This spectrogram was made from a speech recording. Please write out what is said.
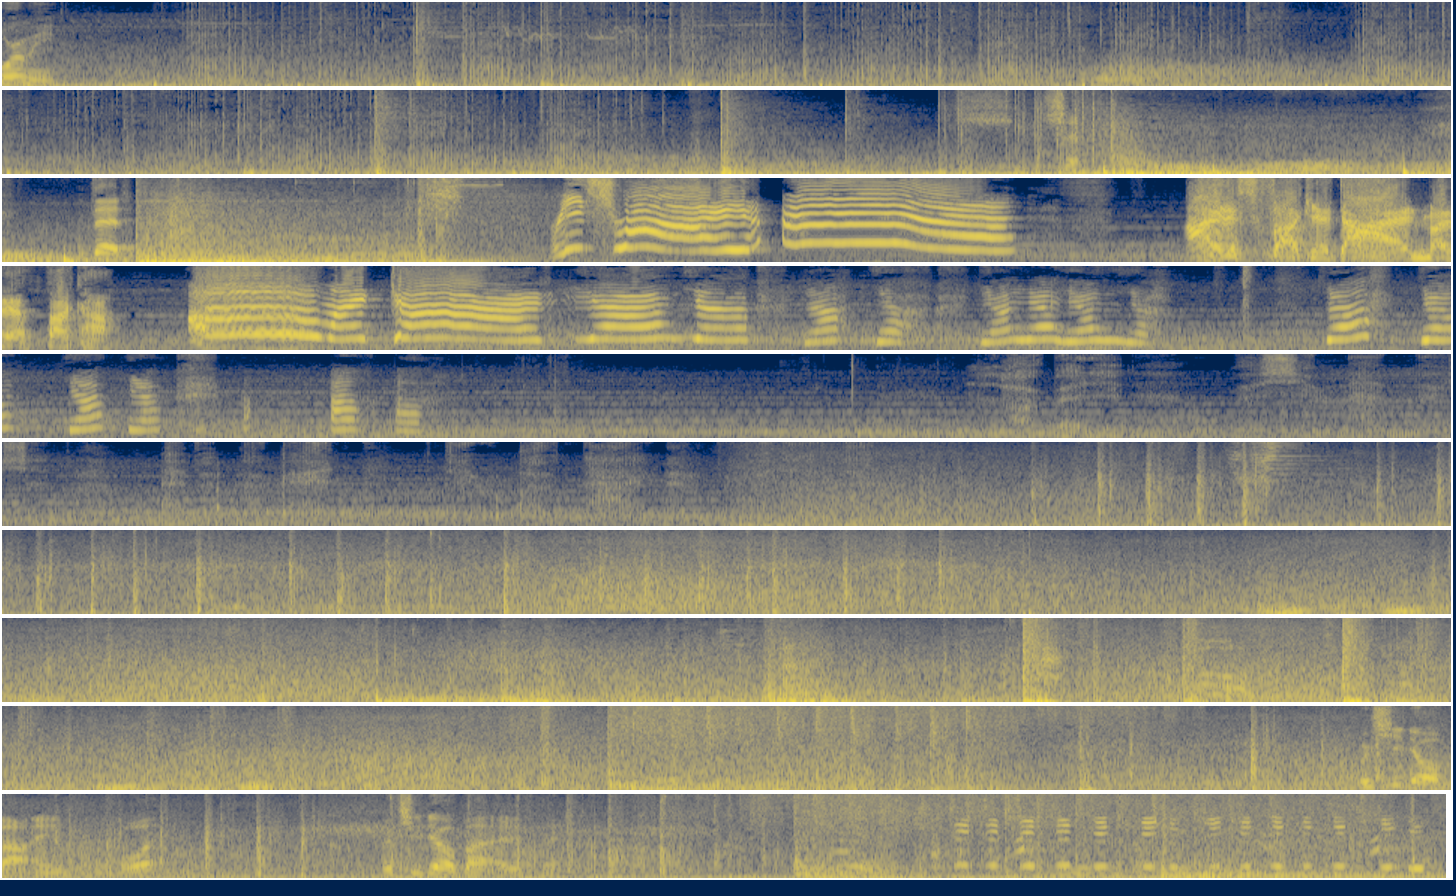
for me. Shit. I'm dead. Retry! Ah! I just fucking died, motherfucker! you know about anything, boy? What you know about anything?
